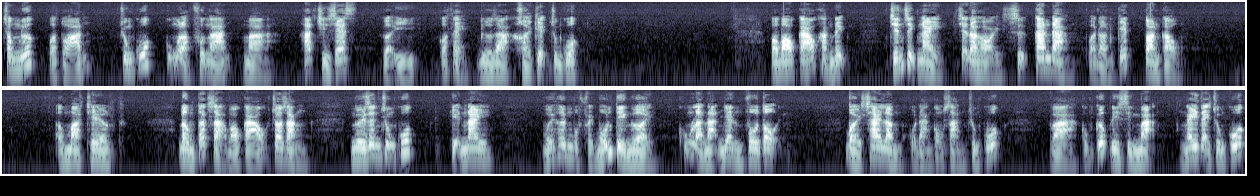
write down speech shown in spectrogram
trong nước và tòa án Trung Quốc cũng là phương án mà HGZ gợi ý có thể đưa ra khởi kiện Trung Quốc. Và báo cáo khẳng định chiến dịch này sẽ đòi hỏi sự can đảm và đoàn kết toàn cầu. Ông Mathieu, đồng tác giả báo cáo cho rằng người dân Trung Quốc hiện nay với hơn 1,4 tỷ người cũng là nạn nhân vô tội bởi sai lầm của Đảng Cộng sản Trung Quốc và cũng cướp đi sinh mạng ngay tại Trung Quốc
